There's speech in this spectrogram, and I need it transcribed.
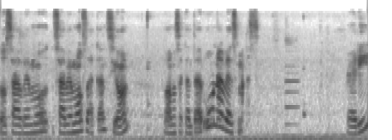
lo sabemos, sabemos la canción, vamos a cantar una vez más. Ready?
